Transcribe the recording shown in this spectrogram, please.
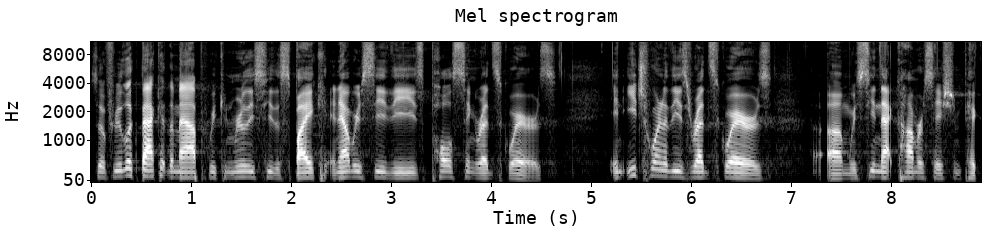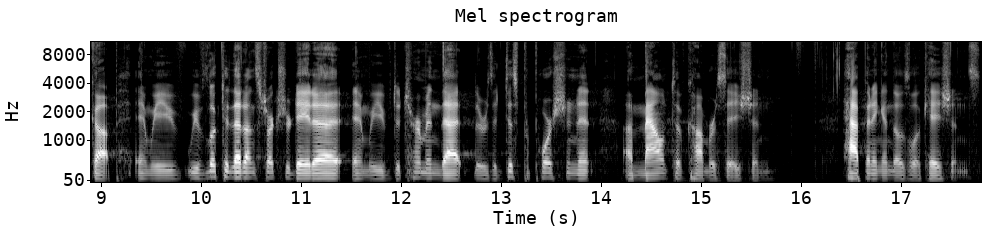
So if we look back at the map, we can really see the spike, and now we see these pulsing red squares. In each one of these red squares, um, we've seen that conversation pick up, and we've, we've looked at that unstructured data, and we've determined that there's a disproportionate amount of conversation happening in those locations.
